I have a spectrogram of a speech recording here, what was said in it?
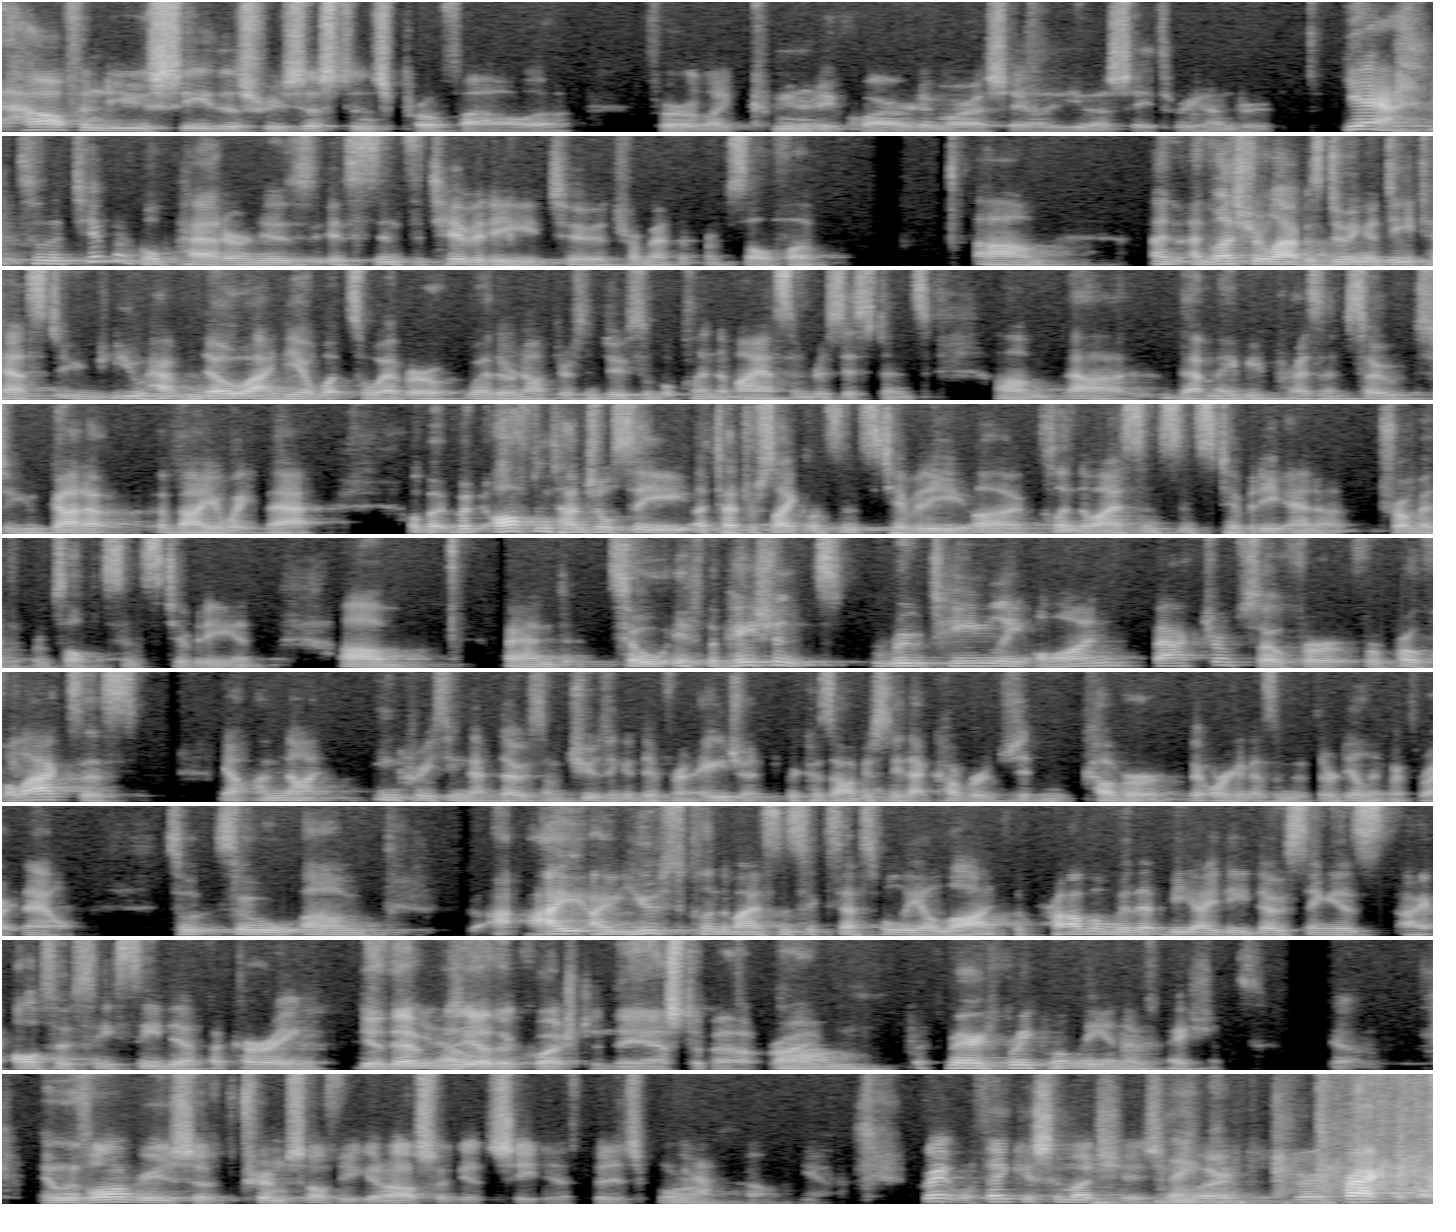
how often do you see this resistance profile uh, for like community acquired MRSA, like USA 300? Yeah, so the typical pattern is, is sensitivity to trimethoprim sulfa. Um, and unless your lab is doing a D-test, you, you, have no idea whatsoever whether or not there's inducible clindamycin resistance um, uh, that may be present. So, so you've got to evaluate that. But, but oftentimes you'll see a tetracycline sensitivity, a clindamycin sensitivity, and a trimethoprim sulfa sensitivity. And, um, and so if the patient's routinely on Bactrim, so for, for prophylaxis, you know, I'm not increasing that dose, I'm choosing a different agent because obviously that coverage didn't cover the organism that they're dealing with right now. So, so um, I, I used clindamycin successfully a lot. The problem with that BID dosing is I also see C. diff occurring. Yeah, that was know, the other question they asked about, right? Um, very frequently in those patients. Yeah. And with longer use of trim sulfa, you can also get C. diff, but it's more. Yeah. oh, yeah. Great. Well, thank you so much, Jason. Thank Very, very practical.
